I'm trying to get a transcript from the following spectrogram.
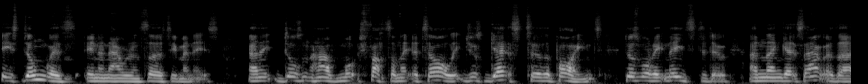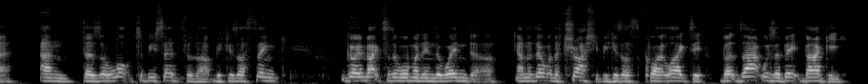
it's done with hmm. in an hour and 30 minutes and it doesn't have much fat on it at all. It just gets to the point, does what it needs to do, and then gets out of there. And there's a lot to be said for that because I think going back to the woman in the window, and I don't want to trash it because I quite liked it, but that was a bit baggy.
